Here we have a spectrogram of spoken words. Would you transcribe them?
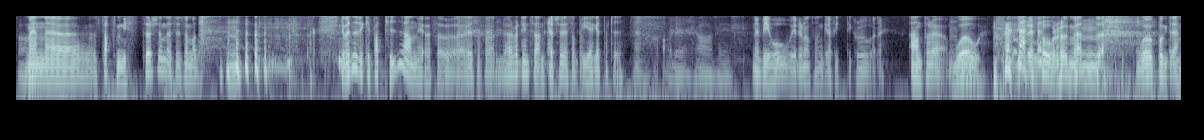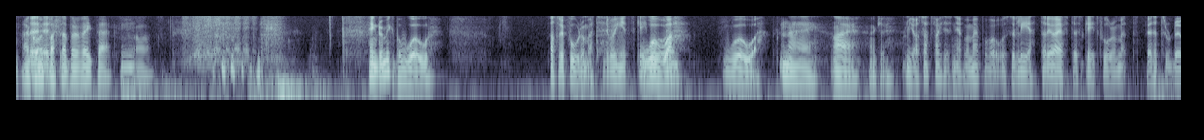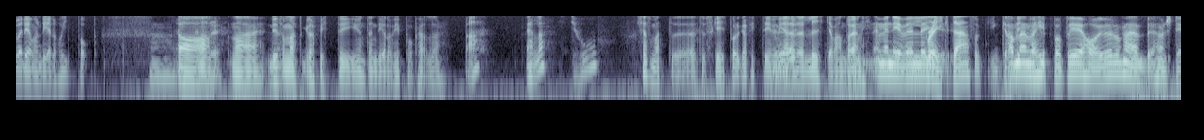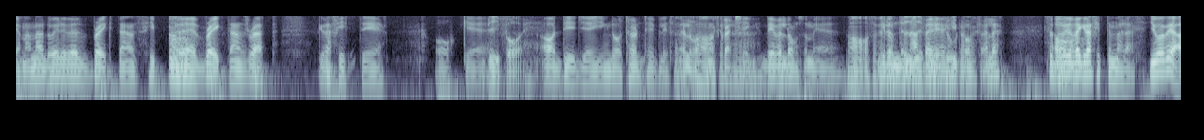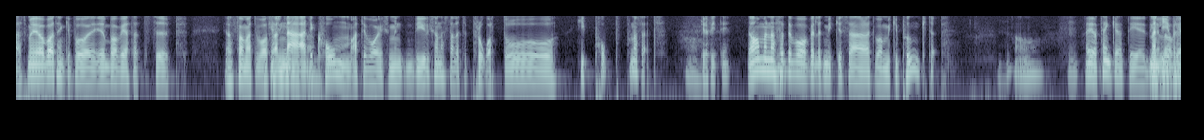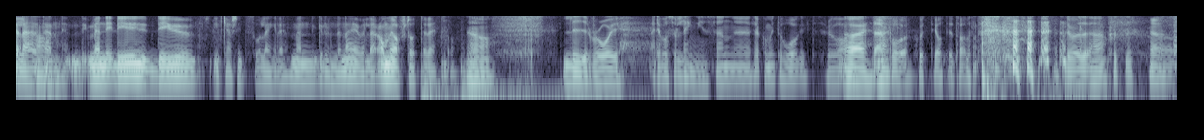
ja. Men eh, statsminister kändes ju som att Mm. Jag vet inte vilket parti han är för i så fall. Det hade varit intressant. Kanske det är ett sånt eget parti. ja, det, ja, det är... Men WHO, är det någon sån graffiti-crew eller? Antar det. Mm. Wow. Det är det forumet. Mm. Wow.m. Han kommer Eh, passa perfekt där. Mm. Ja. Hängde du mycket på wow? Alltså det forumet. Det var inget skateboard. Woa. Woa. Nej, Nej, okej. Men jag satt faktiskt när jag var med på WoW och så letade jag efter skateforumet. För jag trodde det var det var en del av hiphop. ja. Nej. Det är Nej. som att graffiti är ju inte en del av hiphop heller. Va? Eller? Jo. Känns som att eh, typ skateboard och graffiti är Jo. mer lika varandra än Nej men det är väl breakdance och graffiti. Ja men vad hiphop är har ju väl de här hörnstenarna. Då är det väl breakdance, hip, Ja. eh, breakdance, rap, graffiti och eh, B-boy. ja, DJing då, turntablism Ja, eller vad man kanske scratching. det. Det är väl de som är Ja, det grunderna för hiphop eller? Så då Ja. är väl graffiti med där. Jo jag vet, men jag bara tänker på, jag bara vet att typ Jag har för mig att det var så här när det ja. kom, att det var liksom, det är ju liksom nästan lite proto hiphop på något sätt. Graffiti? Ja men alltså att det var väldigt mycket så här att det var mycket punk typ. Ja. Mm. Ja, jag tänker att det är del Men det är av väl- hela ja. den. Men det, det, är ju, det är ju kanske inte så längre. Men grunderna är väl där. Om jag har förstått det rätt så. Ja. Leroy. Det var så länge sedan eh, så jag kommer inte ihåg riktigt hur det var. Nej, där på 70-80-talet. Det var, ja, 70. ja.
